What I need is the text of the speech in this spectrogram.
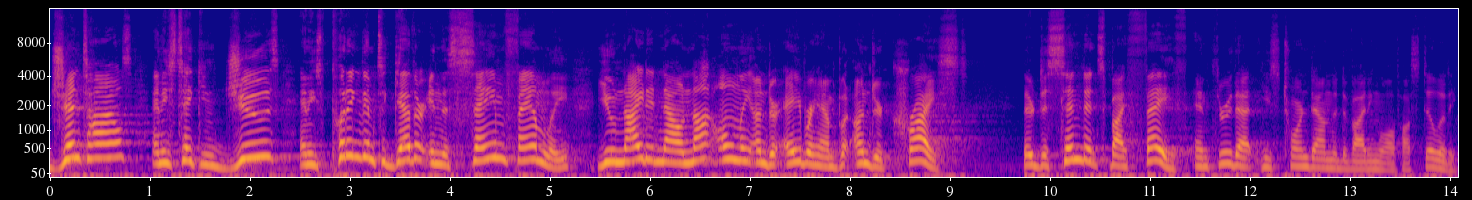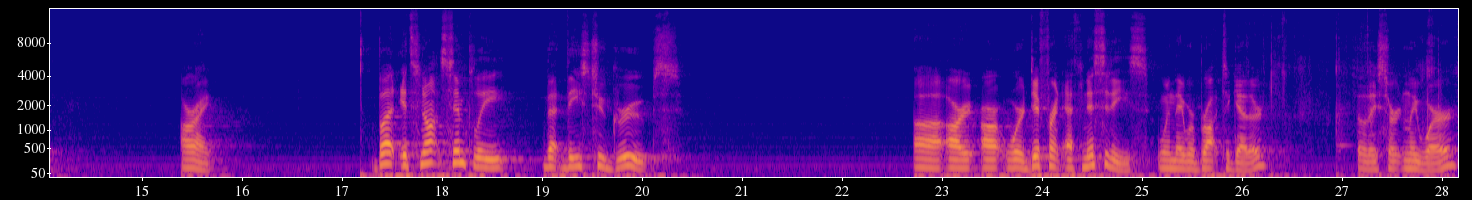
Gentiles and he's taking Jews and he's putting them together in the same family, united now not only under Abraham, but under Christ. They're descendants by faith, and through that, he's torn down the dividing wall of hostility. All right. But it's not simply that these two groups uh, are, are, were different ethnicities when they were brought together, though they certainly were.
